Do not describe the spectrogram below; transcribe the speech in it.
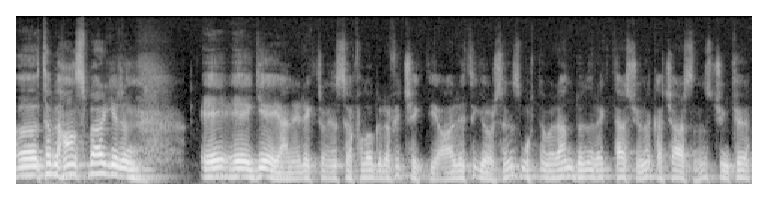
Ee, tabii Hans Berger'in EEG yani elektroensefalografi çektiği aleti görseniz muhtemelen dönerek ters yöne kaçarsınız. Çünkü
